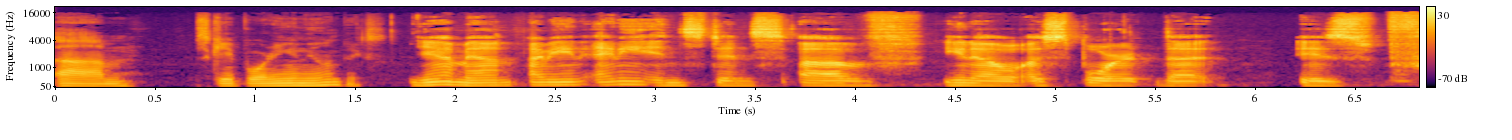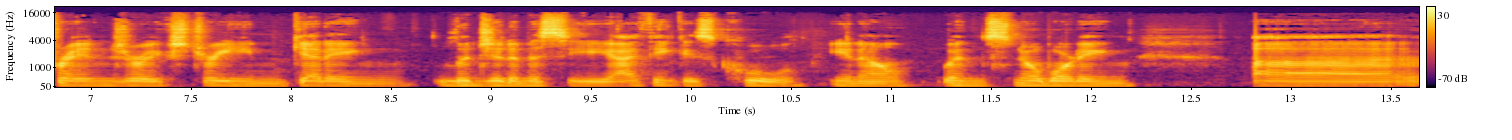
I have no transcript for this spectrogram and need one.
um, skateboarding in the Olympics. Yeah, man. I mean, any instance of, you know, a sport that is fringe or extreme getting legitimacy, I think is cool. You know, when snowboarding uh,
